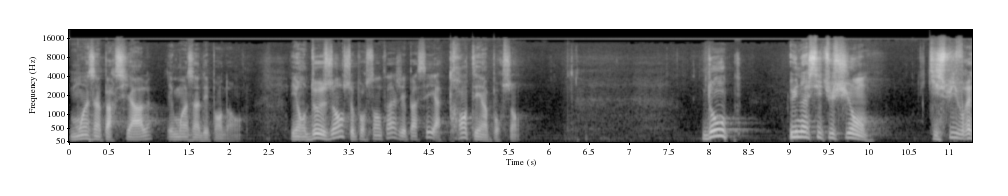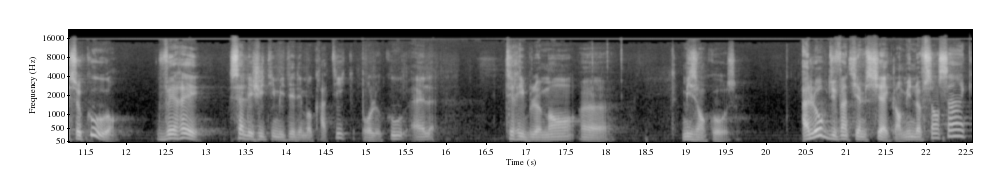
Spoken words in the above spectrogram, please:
moins impartiale et moins indépendante. Et en deux ans, ce pourcentage est passé à 31%. Donc, une institution qui suivrait ce cours verrait sa légitimité démocratique, pour le coup, elle, terriblement euh, mise en cause. À l'aube du XXe siècle, en 1905,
